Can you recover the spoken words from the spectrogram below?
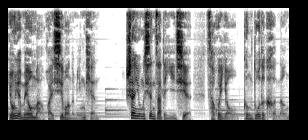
永远没有满怀希望的明天。善用现在的一切，才会有更多的可能。”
